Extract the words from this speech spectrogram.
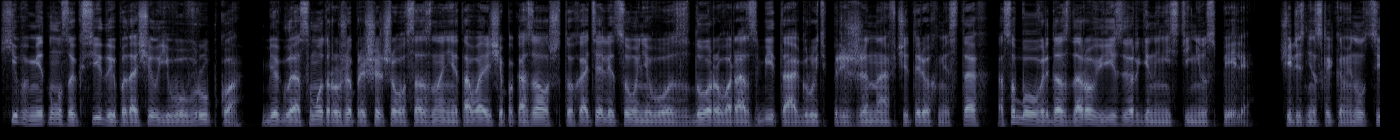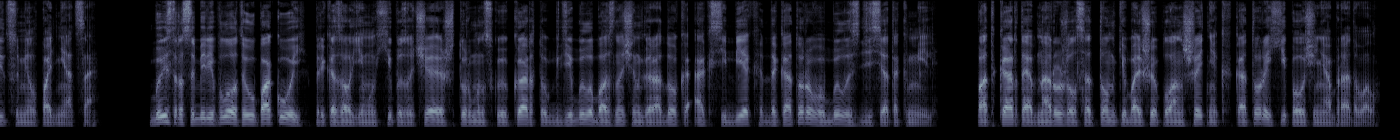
Хип метнулся к Сиду и потащил его в рубку. Беглый осмотр уже пришедшего в сознание товарища показал, что хотя лицо у него здорово разбито, а грудь прижжена в четырех местах, особого вреда здоровью изверги нанести не успели. Через несколько минут Сид сумел подняться. «Быстро собери плот и упакуй», — приказал ему Хип, изучая штурманскую карту, где был обозначен городок Аксибек, до которого было с десяток миль. Под картой обнаружился тонкий большой планшетник, который Хипа очень обрадовал.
